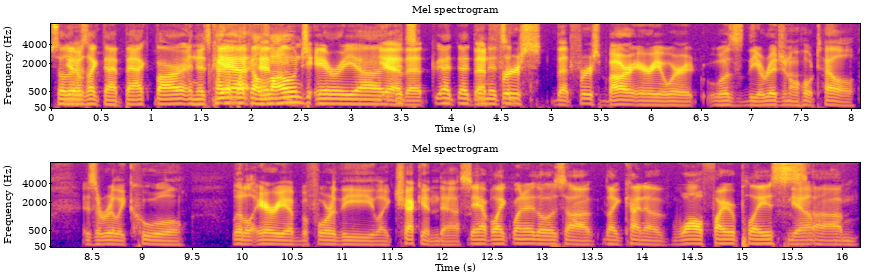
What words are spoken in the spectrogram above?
So Yep. there's like that back bar, and it's kind Yeah, of like a and- lounge area. yeah, It's- that that, and it's a- first that first bar area where it was the original hotel is a really cool little area before the like check-in desk. they have like one of those uh, like kind of wall fireplace. Yeah. Um,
